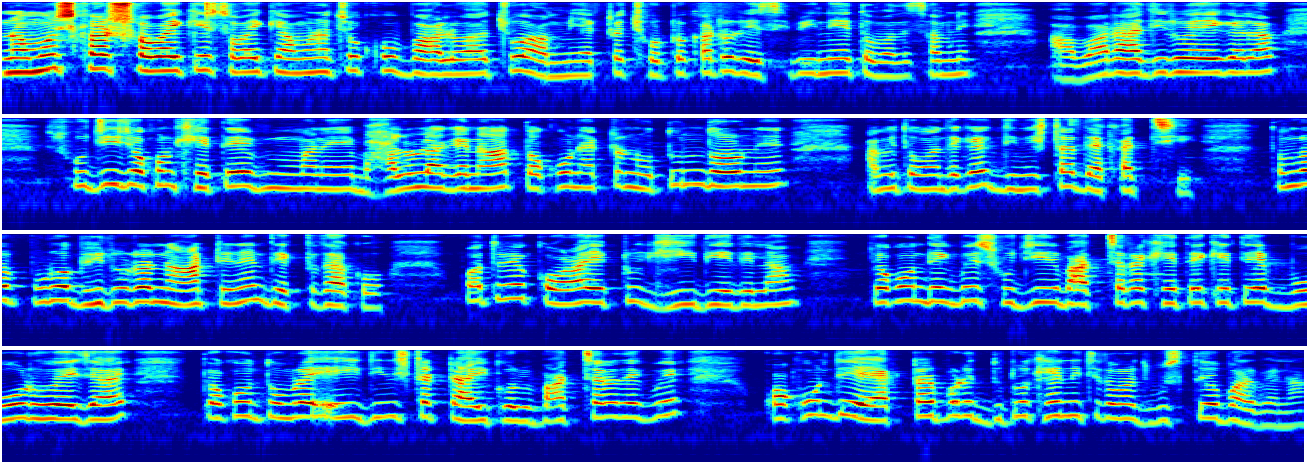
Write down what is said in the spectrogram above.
নমস্কার সবাইকে। সবাই কেমন আছো? খুব ভালো আছো। আমি একটা ছোটোখাটো রেসিপি নিয়ে তোমাদের সামনে আবার হাজির হয়ে গেলাম। সুজি যখন খেতে মানে ভালো লাগে না, তখন একটা নতুন ধরনের আমি তোমাদেরকে জিনিসটা দেখাচ্ছি। তোমরা পুরো ভিডিওটা না টেনে দেখতে থাকো। প্রথমে কড়াই একটু ঘি দিয়ে দিলাম। যখন দেখবে সুজির বাচ্চারা খেতে খেতে বোর হয়ে যায়, তখন তোমরা এই জিনিসটা ট্রাই করবে। বাচ্চারা দেখবে কখন যে একটার পরে দুটো খেয়ে নিচ্ছে তোমরা বুঝতেও পারবে না।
